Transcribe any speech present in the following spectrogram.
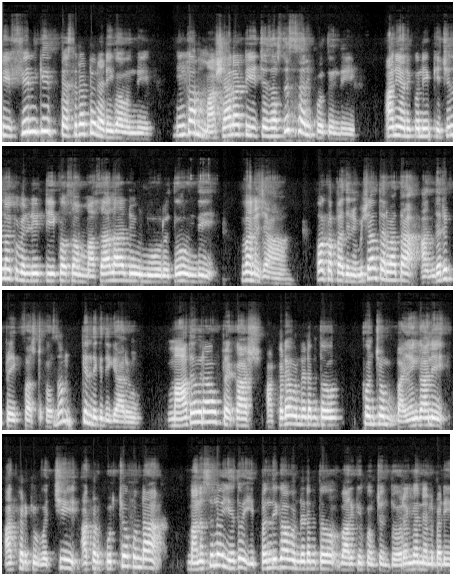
టిఫిన్కి పెసరట్టు రెడీగా ఉంది. ఇంకా మసాలా టీ చేసేస్తే సరిపోతుంది అని అనుకుని కిచెన్లోకి వెళ్ళి టీ కోసం మసాలాలు నూరుతూ ఉంది వనజ. ఒక పది నిమిషాల తర్వాత అందరూ బ్రేక్ఫాస్ట్ కోసం కిందకి దిగారు. మాధవరావు ప్రకాష్ అక్కడే ఉండడంతో కొంచెం భయంగానే అక్కడికి వచ్చి అక్కడ కూర్చోకుండా మనసులో ఏదో ఇబ్బందిగా ఉండడంతో వారికి కొంచెం దూరంగా నిలబడి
